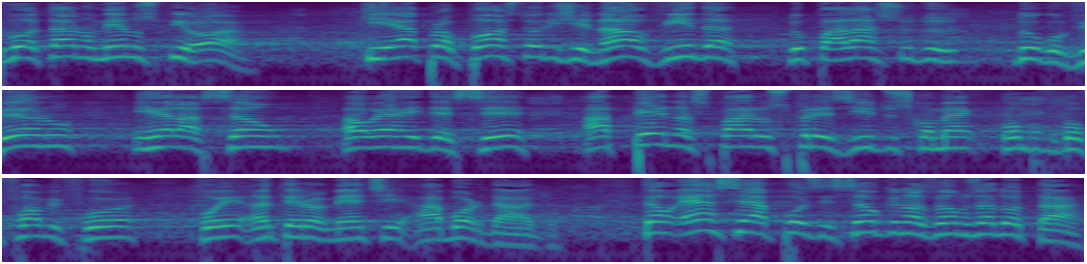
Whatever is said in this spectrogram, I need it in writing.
votar no menos pior, que é a proposta original vinda do Palácio do, do Governo em relação ao RDC apenas para os presídios, como é, como, conforme for, foi anteriormente abordado. Então, essa é a posição que nós vamos adotar.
